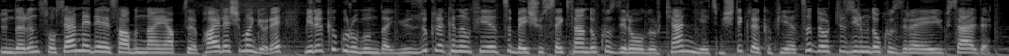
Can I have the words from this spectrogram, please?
Dündar'ın sosyal medya hesabından yaptığı paylaşıma göre bir rakı grubunda yüzlük rakının fiyatı 589 lira olurken 70'lik rakı fiyatı 429 liraya yükseldi.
